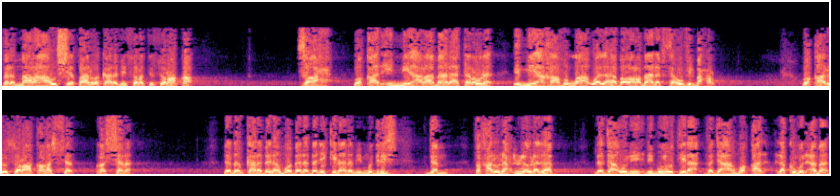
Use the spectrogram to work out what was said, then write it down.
فلما رآه الشيطان وكان في سورة سراقة صاح وقال إني أرى ما لا ترون. إني أخاف الله وذهب ورمى نفسه في البحر. وقالوا سراقة غش غشنا. لأنهم كان بينهم وبين بني كنانة من مدرج دم. فقالوا نحن لو نذهب لجاءوا لبيوتنا. فجاءهم وقال لكم الأمان.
